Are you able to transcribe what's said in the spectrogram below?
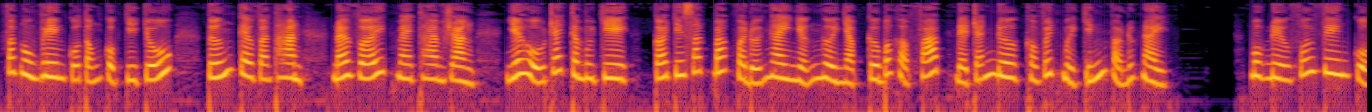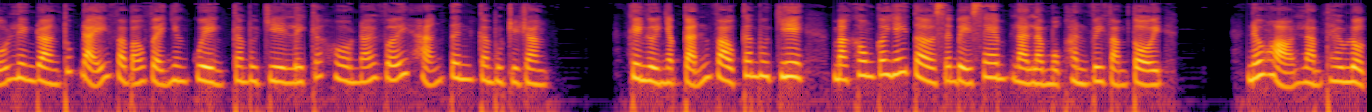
Phát ngôn viên của Tổng cục Di trú, tướng Kelvin Thanh Than, nói với Metham rằng giới hữu trách Campuchia có chính sách bắt và đuổi ngay những người nhập cư bất hợp pháp để tránh đưa COVID-19 vào nước này. Một điều phối viên của Liên đoàn thúc đẩy và bảo vệ nhân quyền Campuchia Lee Kak Ho nói với hãng tin Campuchia rằng khi người nhập cảnh vào Campuchia mà không có giấy tờ sẽ bị xem là là một hành vi phạm tội. Nếu họ làm theo luật,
